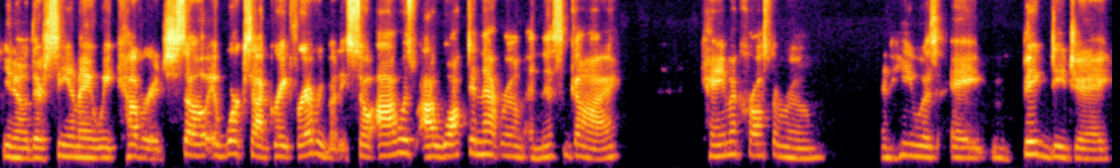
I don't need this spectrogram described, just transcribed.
you know, their CMA week coverage. So it works out great for everybody. So I was, I walked in that room, and this guy came across the room, and he was a big DJ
